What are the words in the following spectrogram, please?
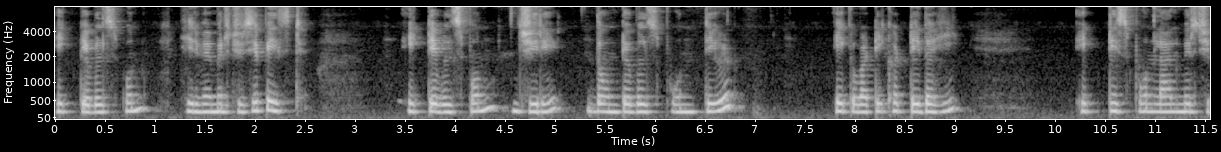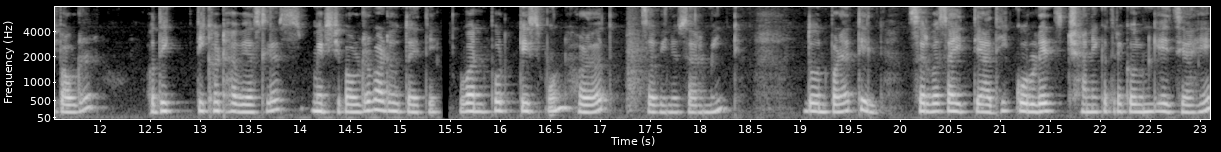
एक टेबलस्पून हिरव्या मिरचीची पेस्ट एक टेबलस्पून जिरे दोन टेबलस्पून तीळ एक वाटी खट्टे दही एक टीस्पून लाल मिरची पावडर अधिक तिखट हवे असल्यास मिरची पावडर वाढवता येते. वन फोर्थ टीस्पून हळद चवीनुसार मीठ दोन पळ्या तेल. सर्व साहित्य आधी कोरडेच छान एकत्र करून घ्यायचे आहे.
